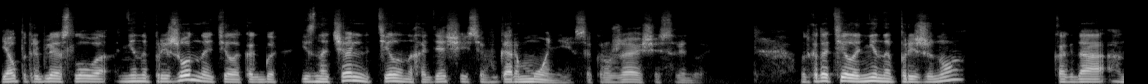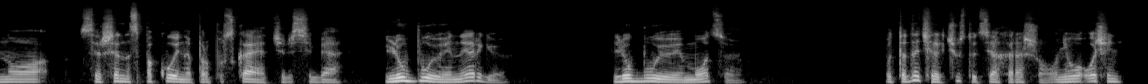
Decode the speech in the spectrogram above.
я употребляю слово ненапряженное тело, как бы изначально тело, находящееся в гармонии с окружающей средой. Вот когда тело не напряжено, когда оно совершенно спокойно пропускает через себя любую энергию, любую эмоцию, вот тогда человек чувствует себя хорошо. У него очень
